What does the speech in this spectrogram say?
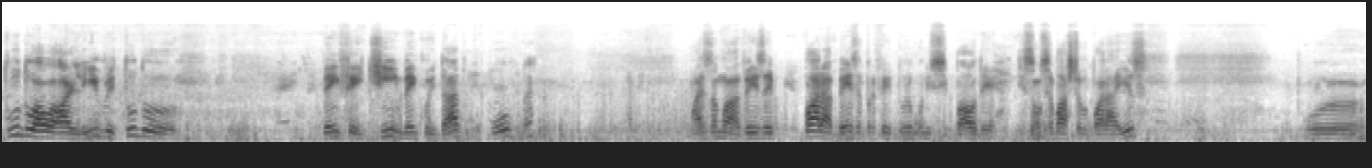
tudo ao ar livre, tudo bem feitinho, bem cuidado pro povo, né? Mais uma vez aí, parabéns à Prefeitura Municipal de, de São Sebastião do Paraíso por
